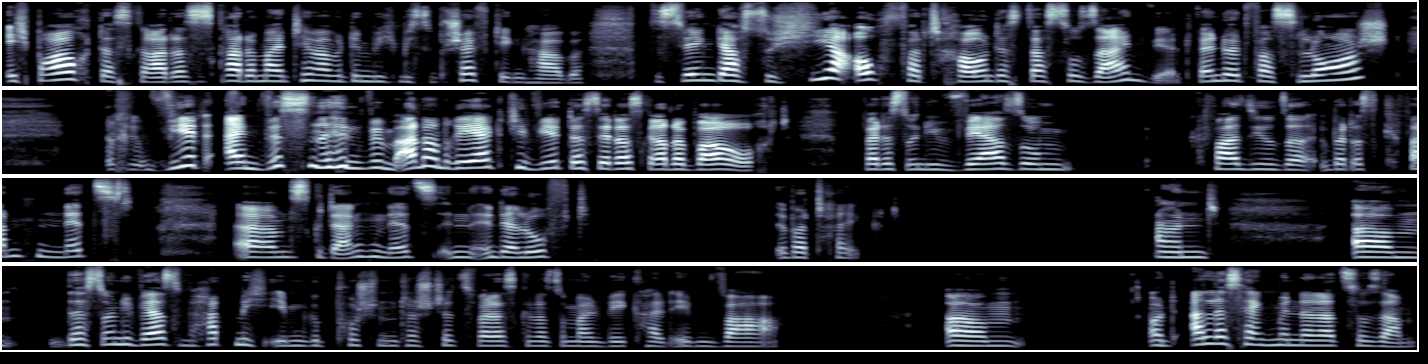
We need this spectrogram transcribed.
Ich brauche das gerade. Das ist gerade mein Thema, mit dem ich mich zu beschäftigen habe. Deswegen darfst du hier auch vertrauen, dass das so sein wird. Wenn du etwas launchst, wird ein Wissen in wem anderen reaktiviert, dass er das gerade braucht. Weil das Universum quasi unser, über das Quantennetz, ähm, das Gedankennetz in, in der Luft überträgt. Und ähm, das Universum hat mich eben gepusht und unterstützt, weil das genau so mein Weg halt eben war. Ähm, und alles hängt miteinander zusammen.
